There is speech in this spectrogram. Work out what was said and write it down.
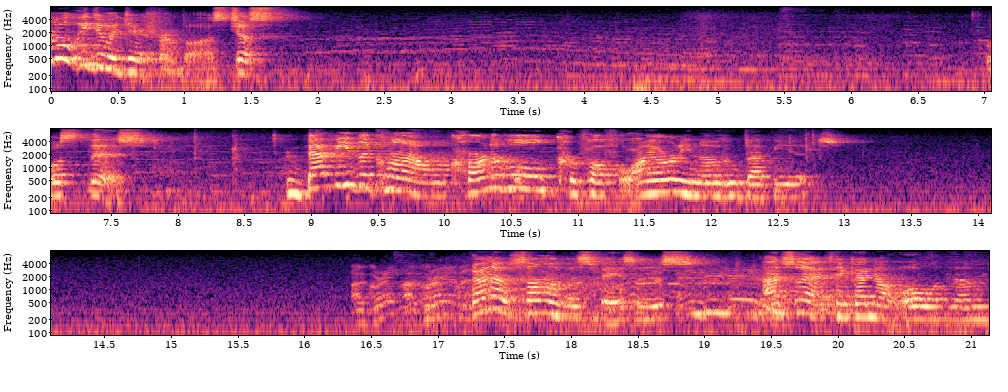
about we do a different boss? Just. What's this? Beppy the Clown, Carnival Kerfuffle. I already know who Beppy is. I know some of his faces. Actually, I think I know all of them.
